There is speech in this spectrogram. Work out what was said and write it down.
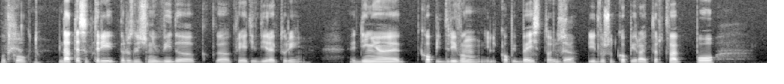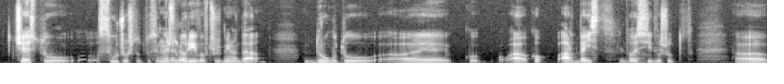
отколкото. Да, те са три различни вида креатив директори. Единият е copy-driven или copy-based, т.е. Да. идваш от копирайтер. Това е по-често случващото се нещо, Така. дори и в чужбина, да. Другото е art-based, т.е. Да. идваш от а,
